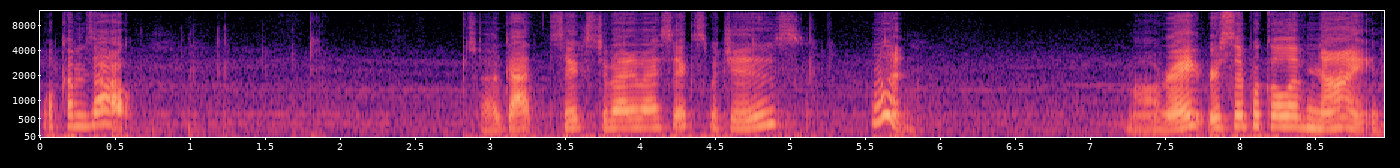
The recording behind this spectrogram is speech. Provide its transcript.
what comes out? So I've got 6 divided by 6, which is 1. Alright, reciprocal of 9.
